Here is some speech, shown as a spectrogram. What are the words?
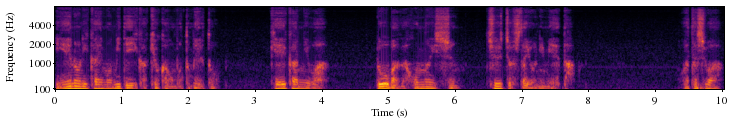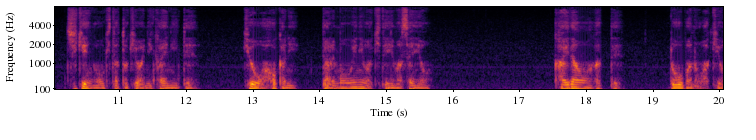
家の2階も見ていいか許可を求めると警官には老婆がほんの一瞬躊躇したように見えた。私は事件が起きた時は2階にいて今日は他に誰も上には来ていませんよ。階段を上がって老婆の脇を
